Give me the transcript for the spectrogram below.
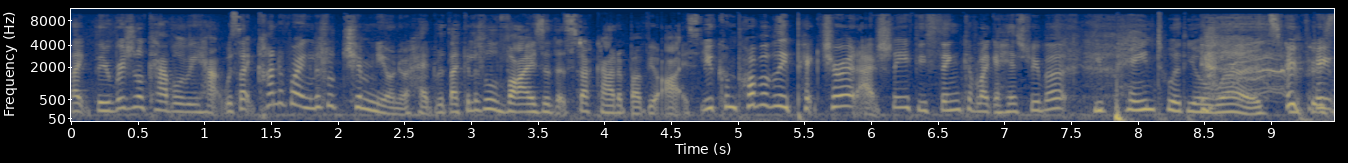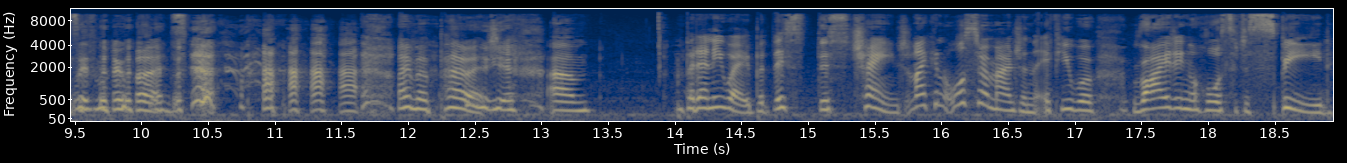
like the original cavalry hat was like kind of wearing a little chimney on your head with like a little visor that stuck out above your eyes. You can probably picture it actually if you think of like a history book. You paint with your words. I paint with my words. I'm a poet. Yeah. Um, but anyway, but this this change, and I can also imagine that if you were riding a horse at a speed,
